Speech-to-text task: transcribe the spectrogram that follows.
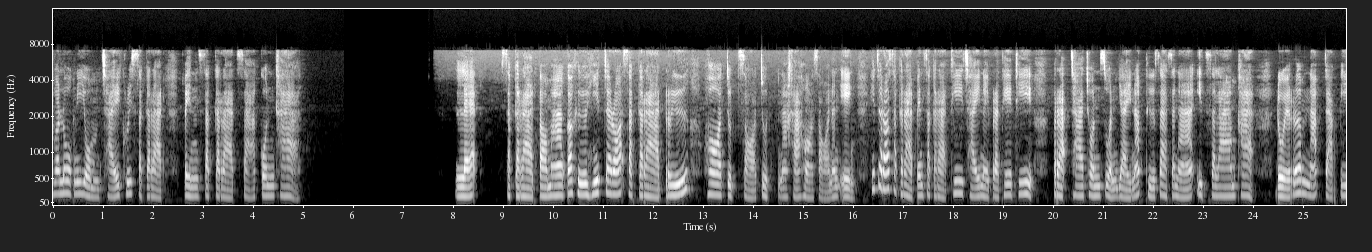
ทั่วโลกนิยมใช้คริสต์ศักราชเป็นศักราชสากลค่ะ และ ศักราชต่อมาก็คือฮิจเราะศักราชหรือฮอจุดสอจุดนะคะฮอสอนั่นเอง ฮิจเราะศักราชเป็นศักราชที่ใช้ในประเทศที่ประชาชนส่วนใหญ่นับถือศาสนาอิสลามค่ะ โดยเริ่มนับจากปี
